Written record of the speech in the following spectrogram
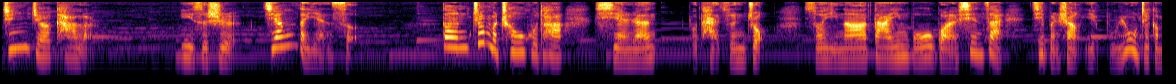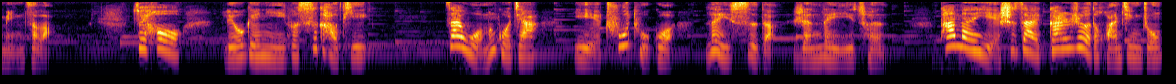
ginger color。意思是姜的颜色，但这么称呼它显然不太尊重，所以呢，大英博物馆现在基本上也不用这个名字了。最后留给你一个思考题：在我们国家也出土过类似的人类遗存，它们也是在干热的环境中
